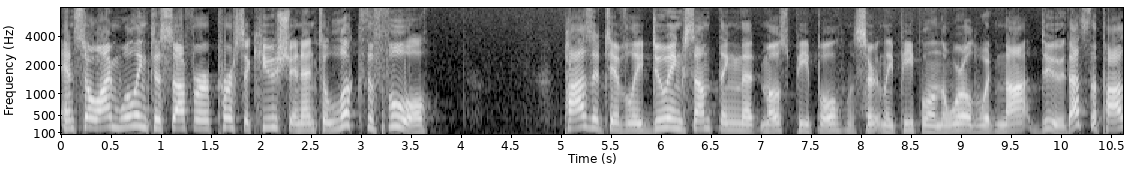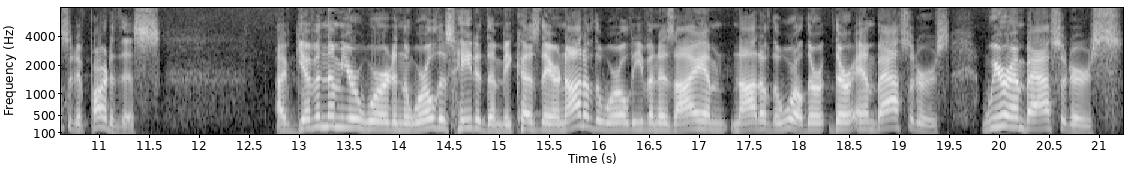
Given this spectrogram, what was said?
And so I'm willing to suffer persecution and to look the fool positively doing something that most people, certainly people in the world, would not do. That's the positive part of this. I've given them your word, and the world has hated them because they are not of the world, even as I am not of the world. They're, they're ambassadors. We're ambassadors.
